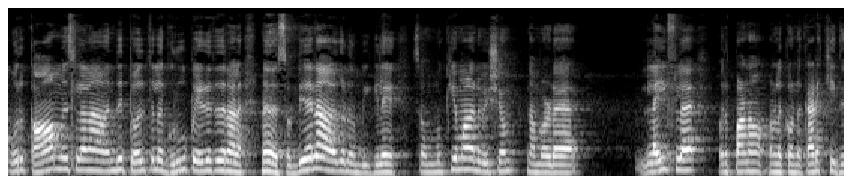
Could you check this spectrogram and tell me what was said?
ஒரு காமர்ஸில் நான் வந்து டுவெல்த்தில் குரூப் எடுத்ததுனால நான் சொல்லி தானே ஆகணும் பிகிலே. ஸோ முக்கியமான ஒரு விஷயம் நம்மளோட லைஃப்பில் ஒரு பணம் நம்மளுக்கு ஒன்று கிடைக்கிது.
